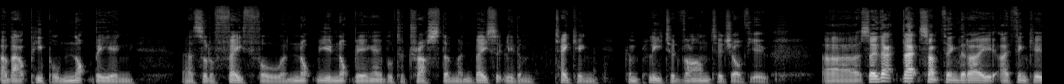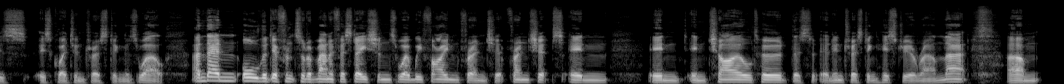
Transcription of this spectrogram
about people not being uh, sort of faithful and not you not being able to trust them and basically them taking complete advantage of you. Uh, so that that's something that I, I think is is quite interesting as well. And then all the different sort of manifestations where we find friendship, friendships in in in childhood. There's an interesting history around that. Um,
